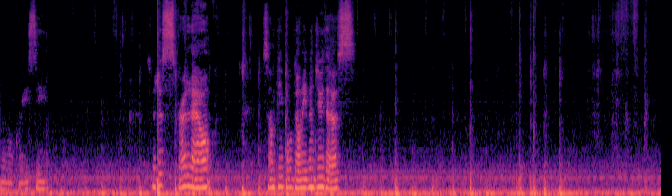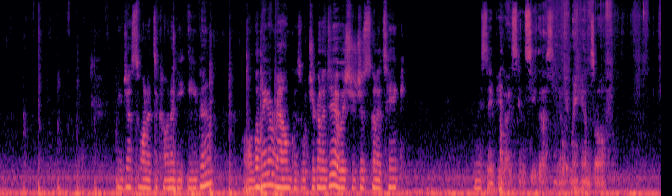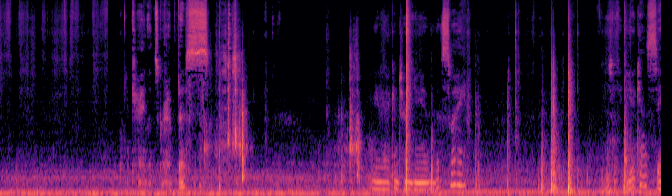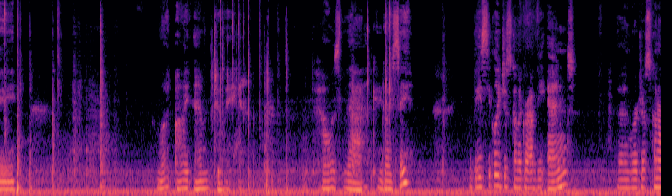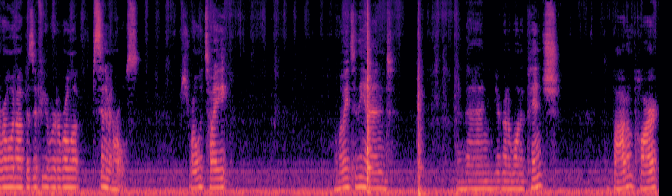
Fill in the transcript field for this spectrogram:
a little greasy. So just spread it out. Some people don't even do this. Just want it to kind of be even all the way around because what you're going to do is you're just going to take, let me see if you guys can see this. Let me wipe my hands off. Okay, let's grab this. Maybe I can turn you this way so that you can see what I am doing. How is that? Can you guys see? basically just going to grab the end and we're just going to roll it up as if you were to roll up cinnamon rolls. Just roll it tight all the way to the end. And then you're going to want to pinch the bottom part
